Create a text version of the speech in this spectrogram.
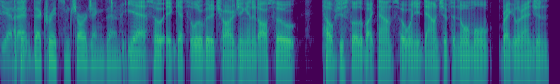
yeah. I That, think- that creates some charging then. yeah, so it gets a little bit of charging and it also helps you slow the bike down. So when you downshift a normal regular engine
